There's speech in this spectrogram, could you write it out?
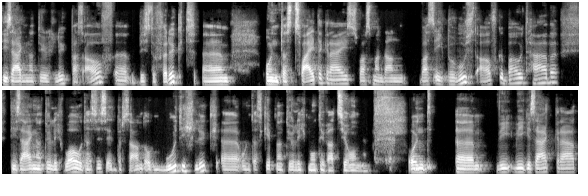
die sagen natürlich, Lüg, pass auf, äh, bist du verrückt. Ähm, und das zweite Kreis, was man dann, was ich bewusst aufgebaut habe, die sagen natürlich, wow, das ist interessant und mutig, Lüg, äh, und das gibt natürlich Motivation. Und ähm, wie, wie gesagt, gerade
